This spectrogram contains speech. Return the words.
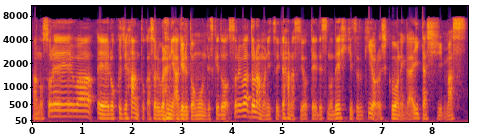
あのそれは、えー、6時半とかそれぐらいにあげると思うんですけどそれはドラマについて話す予定ですので引き続きよろしくお願いいたします。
